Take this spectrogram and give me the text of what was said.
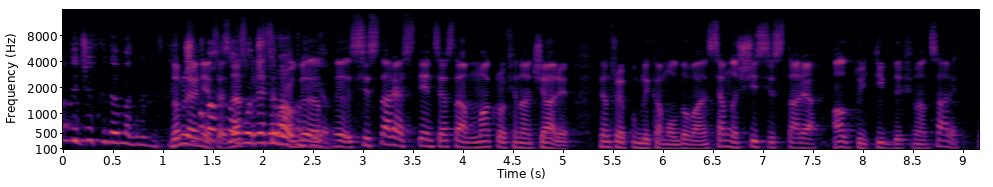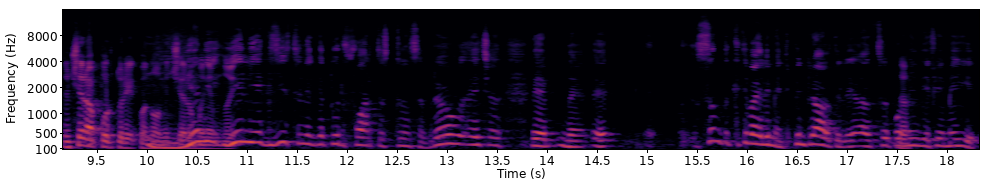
am decis că dăm la grădiniță. Domnule Aniță, dar spuneți-vă rog, sistarea asistenței asta macrofinanciare pentru Republica Moldova înseamnă și sistarea altui tip de finanțare? În ce raporturi economice ele, rămânem noi? Ele există legături foarte strânse. Vreau aici... E, e, sunt câteva elemente, printre altele, să pomenim da. de FMI.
